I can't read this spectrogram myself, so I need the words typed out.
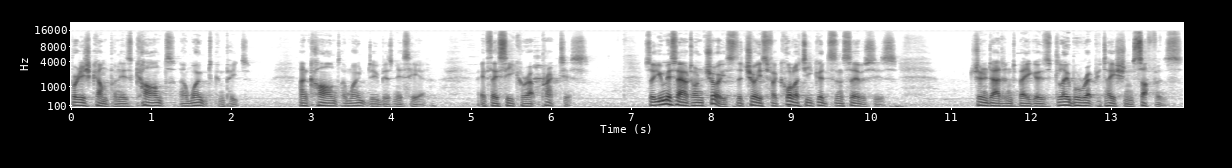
British companies can't and won't compete and can't and won't do business here if they see corrupt practice. So you miss out on choice, the choice for quality goods and services. Trinidad and Tobago's global reputation suffers,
